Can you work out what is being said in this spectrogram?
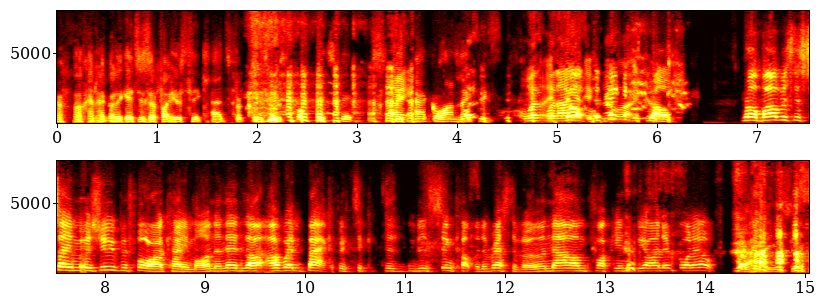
Fucking, I'm gonna get you some fire stick lads for Christmas. Fuck this shit. You can't go on like this. What, what Rob, I Rob, the thing is, Rob, Rob, I was the same as you before I came on, and then like I went back to, to sync up with the rest of them, and now I'm fucking behind everyone else. You should-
